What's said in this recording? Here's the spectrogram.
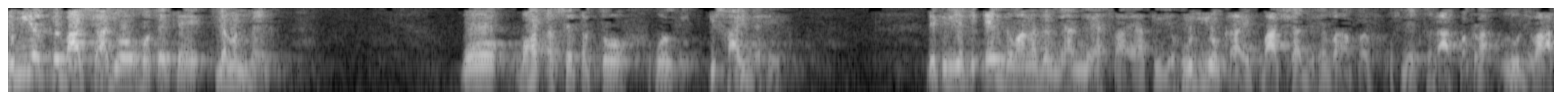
ہمیل کے بادشاہ جو ہوتے تھے یمن میں، وہ بہت عرصے تک تو وہ عیسائی رہے۔ لیکن یہ کہ ایک زمانہ درمیان میں ایسا آیا کہ یہودیوں کا ایک بادشاہ جو ہے وہاں پر اس نے اقتدار پکڑا رو نواس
